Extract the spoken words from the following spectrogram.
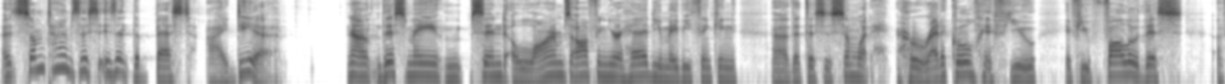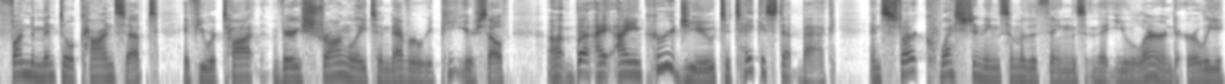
uh, sometimes this isn't the best idea. Now, this may send alarms off in your head. You may be thinking uh, that this is somewhat heretical if you if you follow this a fundamental concept if you were taught very strongly to never repeat yourself. Uh, but I, I encourage you to take a step back and start questioning some of the things that you learned early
